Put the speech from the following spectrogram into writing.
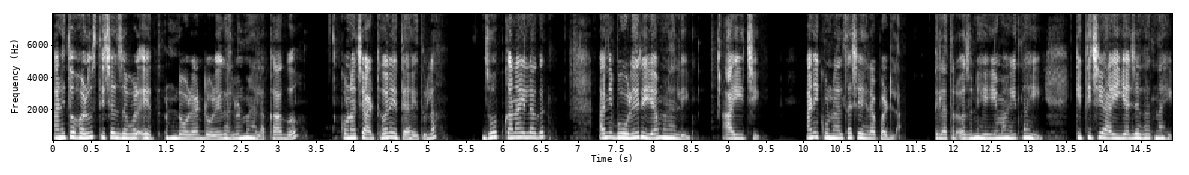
आणि तो हळूच तिच्या जवळ येत डोळ्यात डोळे घालून म्हणाला का गं? कोणाची आठवण येते आहे तुला? झोप का नाही लागत? आणि भोळी रिया म्हणाली आईची. आणि कुणालचा चेहरा पडला तिला तर अजून हेही माहीत नाही की तिची आई या जगात नाही.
